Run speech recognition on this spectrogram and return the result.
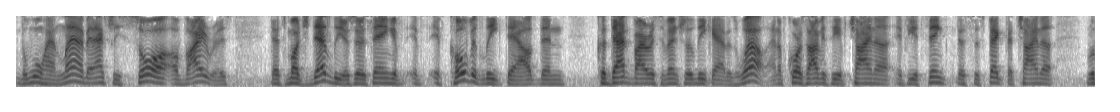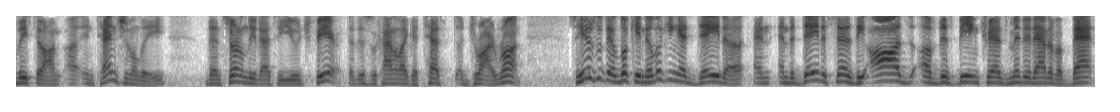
the Wuhan lab and actually saw a virus that's much deadlier. So they're saying if, if, if COVID leaked out, then could that virus eventually leak out as well? And of course, obviously, if China, if you think, the suspect that China released it on uh, intentionally, then certainly that's a huge fear that this is kind of like a test, a dry run. So here's what they're looking. They're looking at data, and, and the data says the odds of this being transmitted out of a bat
